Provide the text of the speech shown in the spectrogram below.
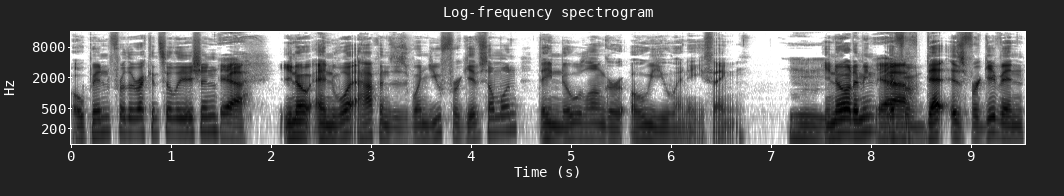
open for the reconciliation. Yeah. You know, and what happens is when you forgive someone, they no longer owe you anything. Mm. You know what I mean? Yeah. If a debt is forgiven,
